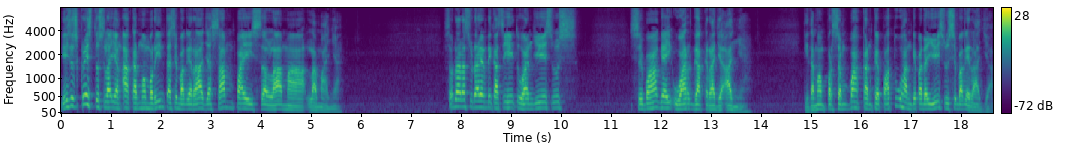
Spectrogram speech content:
Yesus Kristuslah yang akan memerintah sebagai raja sampai selama-lamanya. Saudara-saudara yang dikasihi Tuhan Yesus, sebagai warga kerajaannya, kita mempersembahkan kepatuhan kepada Yesus sebagai raja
